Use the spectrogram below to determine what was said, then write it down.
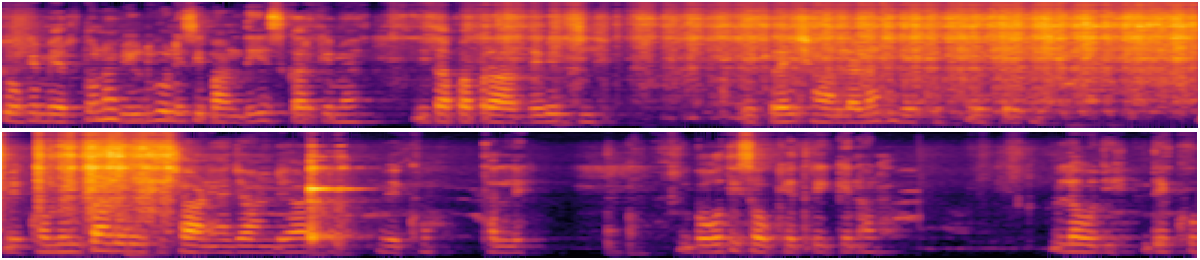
ਕਿਉਂਕਿ ਮੇਰੇ ਤੋਂ ਨਾ ਵੀਡੀਓ ਨਹੀਂ ਸੀ ਬਣਦੀ, ਇਸ ਕਰਕੇ ਮੈਂ ਨਹੀਂ ਤਾਂ ਆਪਾਂ ਪਰਾਤ ਦੇ ਵਿੱਚ ਹੀ ਇਸ ਤਰ੍ਹਾਂ ਹੀ ਛਾਣ ਲੈਣਾ ਸੀ, ਦੇਖੋ, ਇਸ ਤਰ੍ਹਾਂ ਵੇਖੋ, ਮਿੰਟਾਂ ਦੇ ਵਿੱਚ ਛਾਣਿਆ ਜਾਣ ਡਿਆ ਆਟਾ ਵੇਖੋ, ਥੱਲੇ। ਬਹੁਤ ਹੀ ਸੌਖੇ ਤਰੀਕੇ ਨਾਲ। ਲਓ ਜੀ, ਦੇਖੋ,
